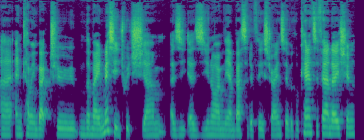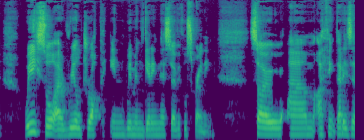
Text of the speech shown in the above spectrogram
Uh, and coming back to the main message, which, um, as as you know, I'm the ambassador for the Australian Cervical Cancer Foundation. We saw a real drop in women getting their cervical screening. So um, I think that is a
